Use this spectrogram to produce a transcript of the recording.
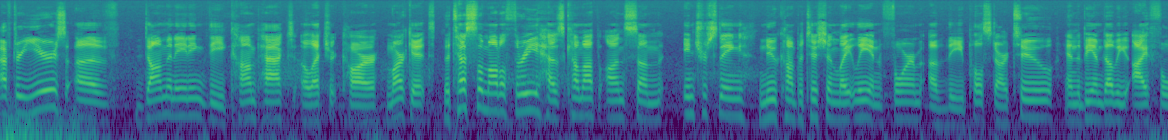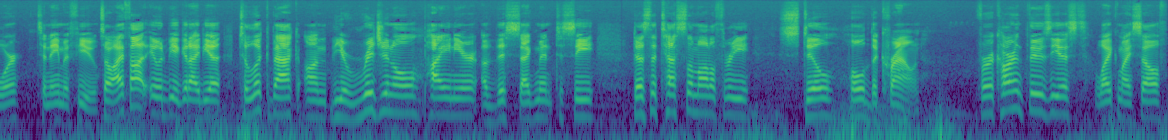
After years of dominating the compact electric car market, the Tesla Model 3 has come up on some interesting new competition lately in form of the Polestar 2 and the BMW i4 to name a few. So I thought it would be a good idea to look back on the original pioneer of this segment to see does the Tesla Model 3 still hold the crown? For a car enthusiast like myself,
